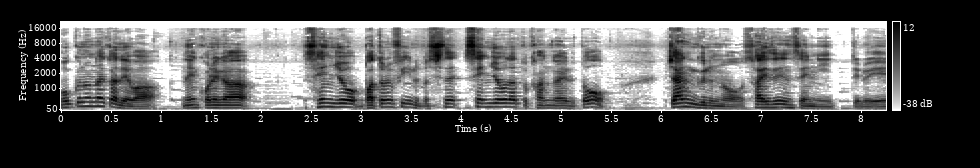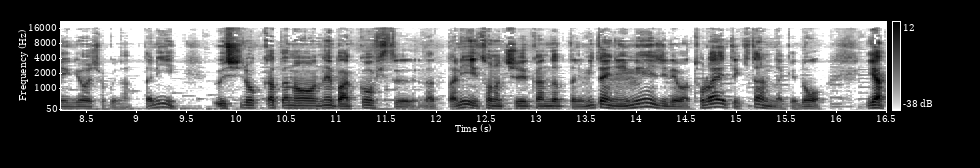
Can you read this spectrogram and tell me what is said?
僕の中ではねこれが戦場バトルフィールド戦場だと考えるとジャングルの最前線に行ってる営業職だったり後ろ方のねバックオフィスだったりその中間だったりみたいなイメージでは捉えてきたんだけどいや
